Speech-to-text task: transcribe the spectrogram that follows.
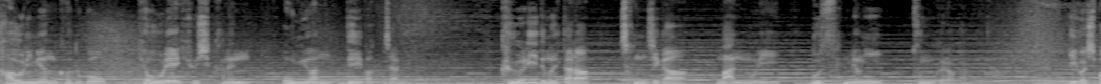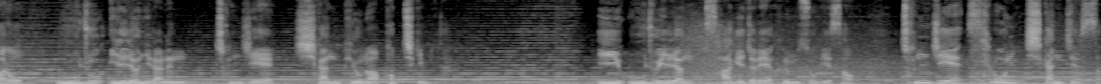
가을이면 거두고 겨울에 휴식하는 오묘한 네 박자리. 그 리듬을 따라 천지가 만물이 무생명이 둥글어갑니다. 이것이 바로 우주 일년이라는 천지의 시간 변화 법칙입니다. 이 우주 일년 사계절의 흐름 속에서 천지의 새로운 시간 질서,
